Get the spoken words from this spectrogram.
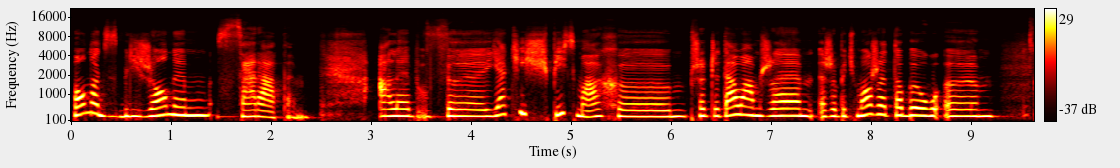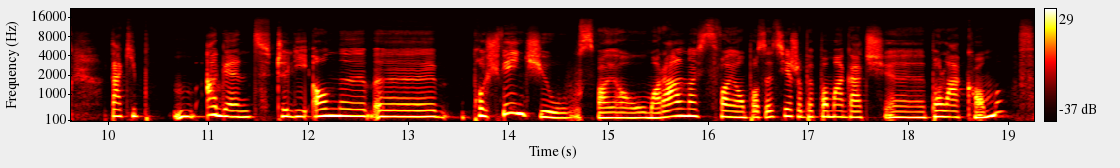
ponoć zbliżonym z Saratem. Ale w jakichś pismach y, przeczytałam, że, że być może to był taki agent, czyli on poświęcił swoją moralność, swoją pozycję, żeby pomagać e, Polakom w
